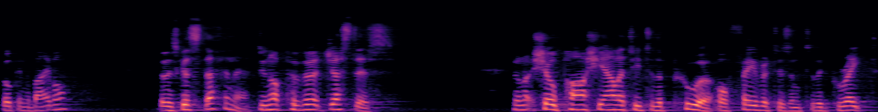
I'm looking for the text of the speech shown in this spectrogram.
book in the Bible, but there's good stuff in there. Do not pervert justice. Do not show partiality to the poor or favoritism to the great,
